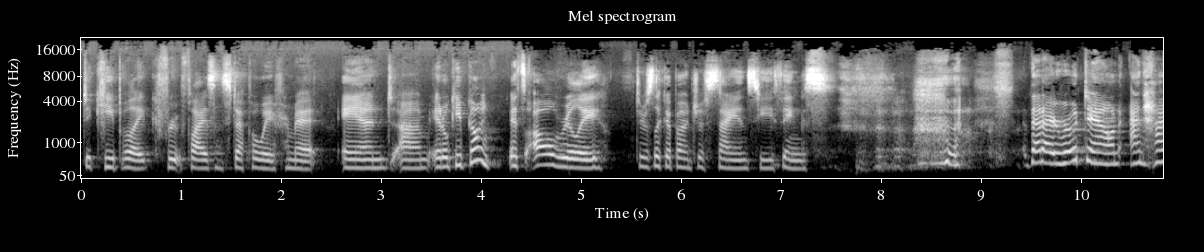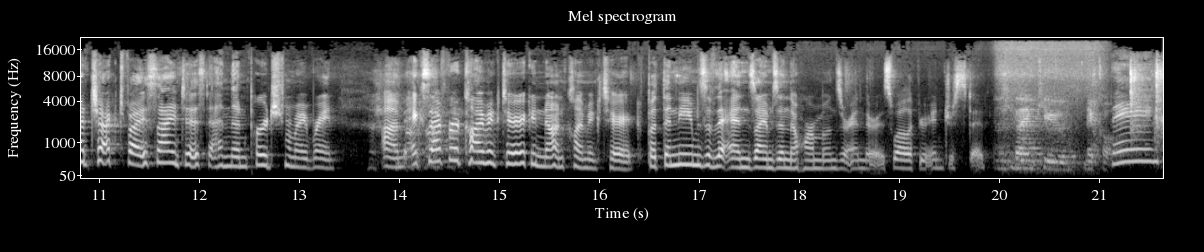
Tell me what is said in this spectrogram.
to keep like fruit flies and stuff away from it and um, it'll keep going. It's all really there's like a bunch of sciency things that I wrote down and had checked by a scientist and then purged from my brain, um, except for climacteric and non-climacteric. But the names of the enzymes and the hormones are in there as well if you're interested. Thank you, Nicole. Thanks.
